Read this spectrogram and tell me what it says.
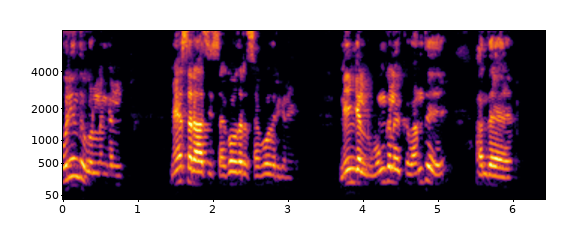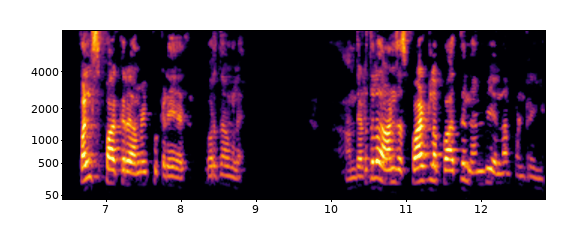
புரிந்து கொள்ளுங்கள் மேசராசி சகோதர சகோதரிகளே. நீங்கள் உங்களுக்கு வந்து அந்த பல்ஸ் பார்க்குற அமைப்பு கிடையாது ஒருத்தவங்களை. அந்த இடத்துல ஆன் த ஸ்பாட்டில் பார்த்து நம்பி எல்லாம் பண்ணுறீங்க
